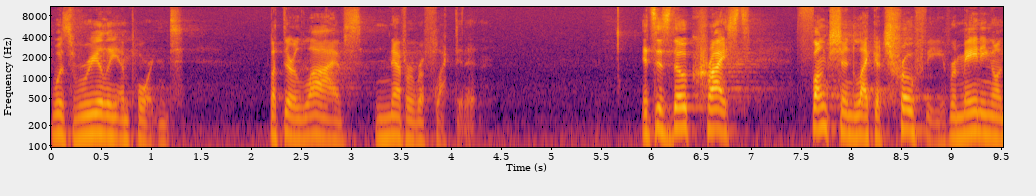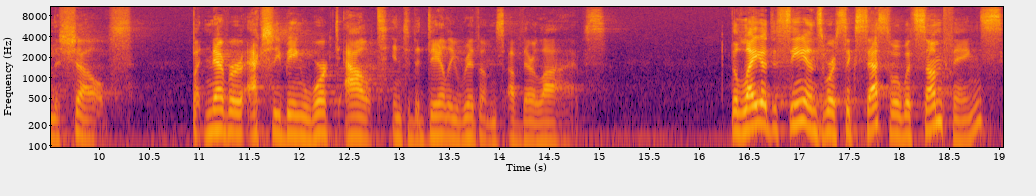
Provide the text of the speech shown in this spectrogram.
was really important, but their lives never reflected it. It's as though Christ functioned like a trophy remaining on the shelves, but never actually being worked out into the daily rhythms of their lives. The Laodiceans were successful with some things,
